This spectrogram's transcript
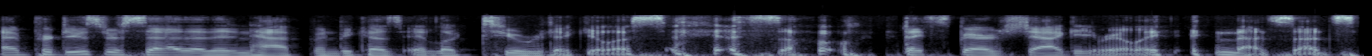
and producers said that didn't happen because it looked too ridiculous. so they spared Shaggy, really, in that sense.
